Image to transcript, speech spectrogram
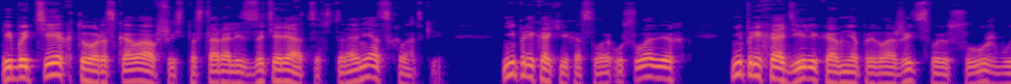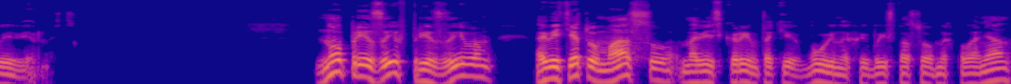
Ибо те, кто, расковавшись, постарались затеряться в стороне от схватки, ни при каких условиях не приходили ко мне предложить свою службу и верность. Но призыв призывом, а ведь эту массу на весь Крым таких буйных и боеспособных полонян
